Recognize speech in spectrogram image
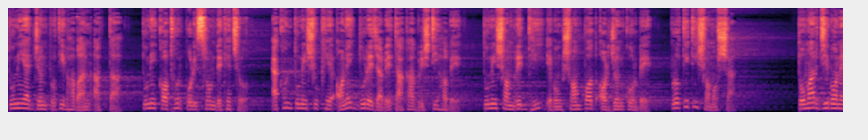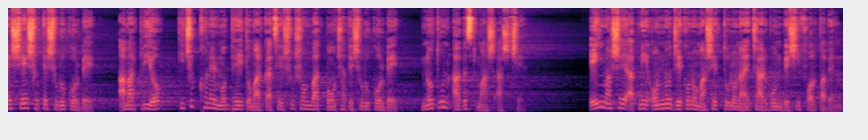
তুমি একজন প্রতিভাবান আত্মা। তুমি কঠোর পরিশ্রম দেখেছ। এখন তুমি সুখে অনেক দূরে যাবে, টাকা, বৃষ্টি হবে। তুমি সমৃদ্ধি এবং সম্পদ অর্জন করবে। প্রতিটি সমস্যা তোমার জীবনে শেষ হতে শুরু করবে। আমার প্রিয় কিছুক্ষণের মধ্যেই তোমার কাছে সুসংবাদ পৌঁছাতে শুরু করবে। নতুন আগস্ট মাস আসছে। এই মাসে আপনি অন্য যে কোনো মাসের তুলনায় চার গুণ বেশি ফল পাবেন।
